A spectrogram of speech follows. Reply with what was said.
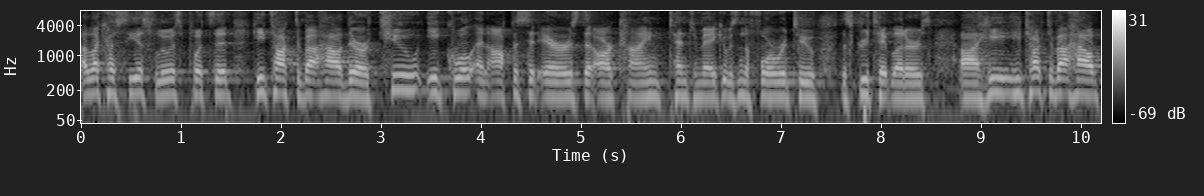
I like how C.S. Lewis puts it. He talked about how there are two equal and opposite errors that our kind tend to make. It was in the foreword to the Screwtape letters. Uh, he, he talked about how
